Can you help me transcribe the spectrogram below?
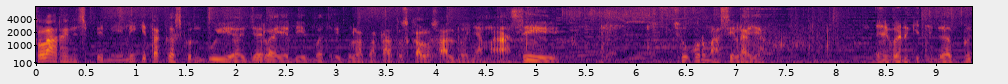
kelarin spin ini kita gaskun bui aja lah ya di 4800 kalau saldonya masih. Syukur masih lah ya. Daripada kita gabut.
